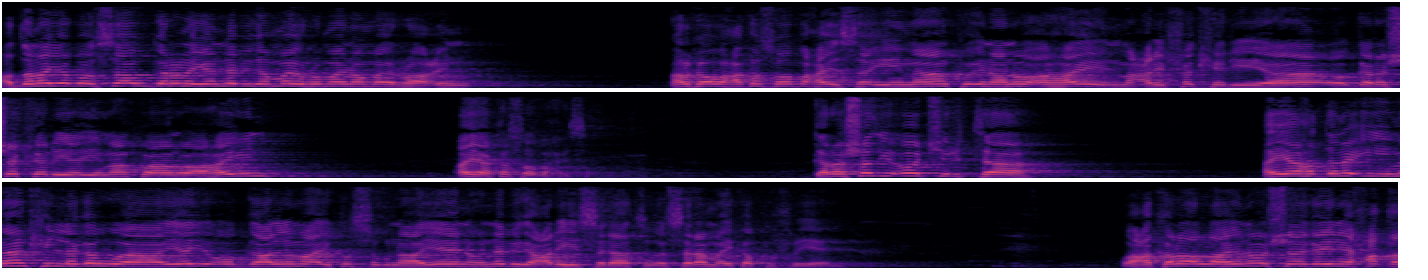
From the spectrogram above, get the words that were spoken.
Haddana iyagoo sidaa u garanaya nebiga may rumayn oo may raacin. Halkaa waxaa ka soo baxaysa iimaanku inaanu ahayn macrifo keliya oo garasho keliya iimaanku aanu ahayn ayaa ka soo baxaysa. Garashadii oo jirta ayaa haddana iimaankii laga waayey oo gaalnimo ay ku sugnaayeen oo nebiga calayhi salaatu wasalaam ay ka kufriyeen waxaa kaloo allah inoo sheegay inay xaqa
